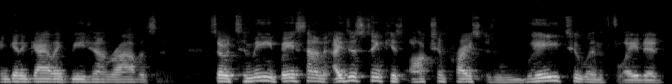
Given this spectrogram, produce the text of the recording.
and get a guy like Bijan Robinson. So to me, based on I just think his auction price is way too inflated,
